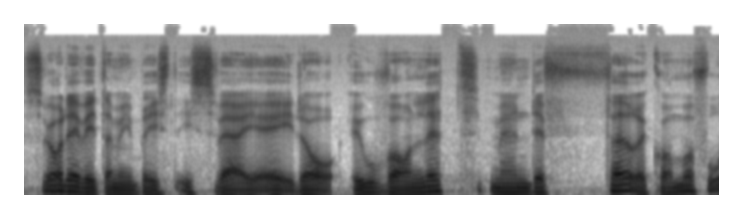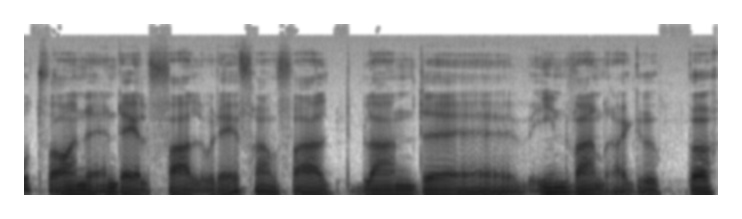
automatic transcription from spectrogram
Svår D-vitaminbrist i Sverige är idag ovanligt, men det förekommer fortfarande en del fall och det är framförallt bland eh, invandrargrupper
